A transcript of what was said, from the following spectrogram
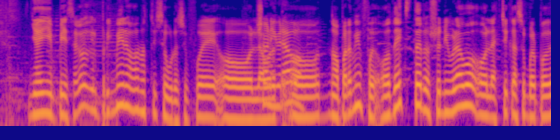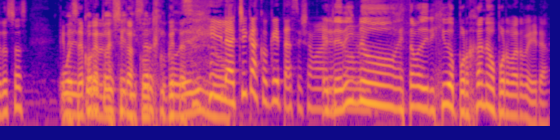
y ahí empieza. Creo que el primero, no estoy seguro si fue o la Johnny Bravo. o- no, para mí fue o Dexter o Johnny Bravo o las chicas superpoderosas. Que O en el esa época corto las ese chicas co- de Y Dino. las chicas coquetas se llamaban. El de momento. Dino estaba dirigido por Hanna o por Barbera.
